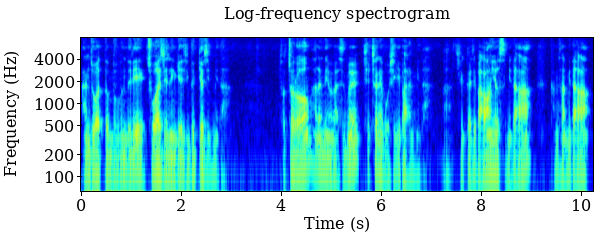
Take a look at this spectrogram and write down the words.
안 좋았던 부분들이 좋아지는 게 느껴집니다. 저처럼 하나님의 말씀을 실천해 보시기 바랍니다. 아, 지금까지 마왕이었습니다. 감사합니다.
